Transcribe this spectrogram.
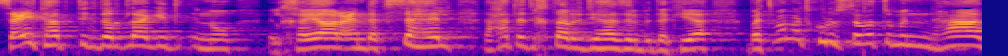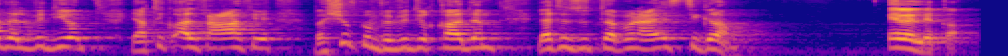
ساعتها بتقدر تلاقي إنه الخيار عندك سهل لحتى تختار الجهاز اللي بدك إياه. بتمنى تكونوا استفدتوا من هذا الفيديو. يعطيكم ألف عافية. بشوفكم في الفيديو القادم. لا تنسوا تتابعونا على إنستغرام. إلى اللقاء.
